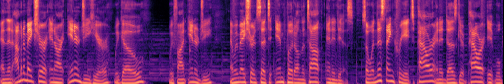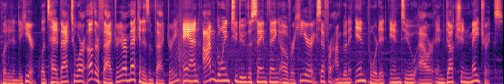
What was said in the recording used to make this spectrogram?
And then I'm going to make sure in our energy here, we go, we find energy and we make sure it's set to input on the top and it is. So when this thing creates power and it does get power, it will put it into here. Let's head back to our other factory, our Mekanism factory. And I'm going to do the same thing over here, except for I'm going to import it into our induction matrix.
